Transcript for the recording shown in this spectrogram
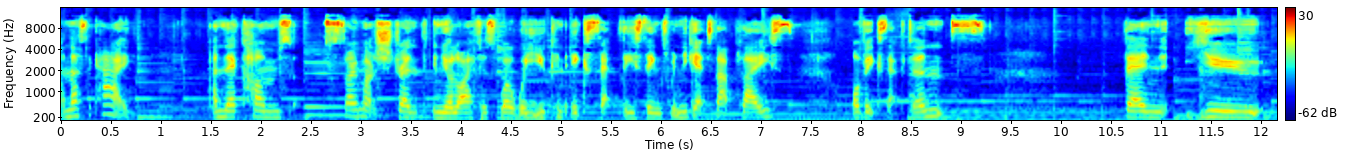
And that's okay. And there comes so much strength in your life as well where you can accept these things. When you get to that place of acceptance, then you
